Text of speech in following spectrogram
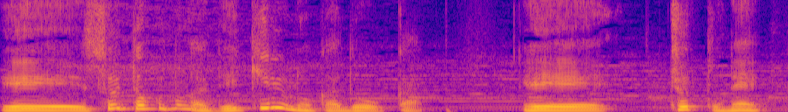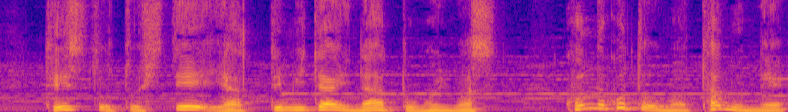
えー、そういったことができるのかどうか、えー、ちょっとね、テストとしてやってみたいなと思います。こんなことは多分ね、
